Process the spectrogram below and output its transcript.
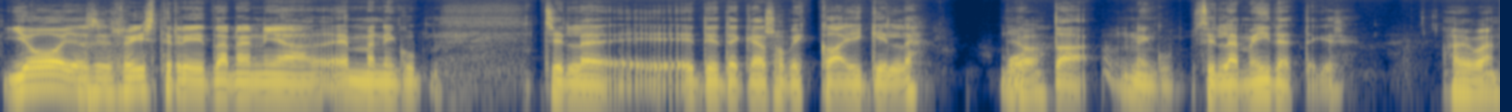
Joo, ja siis ristiriitainen ja en mä niin kuin, sille ei tietenkään sovi kaikille, mutta niin kuin, sillä mä itse tekisin. Aivan.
